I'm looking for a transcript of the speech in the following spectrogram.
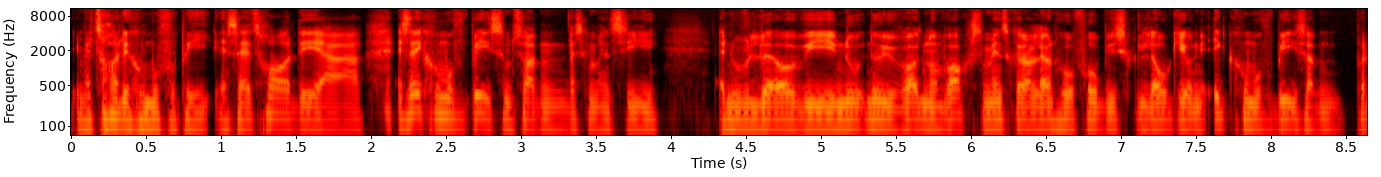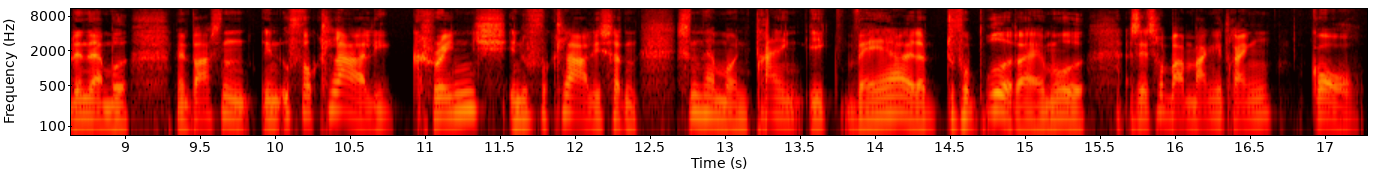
Jamen, jeg tror, det er homofobi. Altså, jeg tror, det er... Altså, ikke homofobi som sådan, hvad skal man sige... At nu laver vi... Nu, nu er vi nogle voksne mennesker, der laver en homofobisk lovgivning. Ikke homofobi sådan på den der måde, men bare sådan en uforklarlig cringe, en uforklarlig sådan... Sådan her må en dreng ikke være, eller du forbryder dig imod. Altså, jeg tror bare, mange drenge går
